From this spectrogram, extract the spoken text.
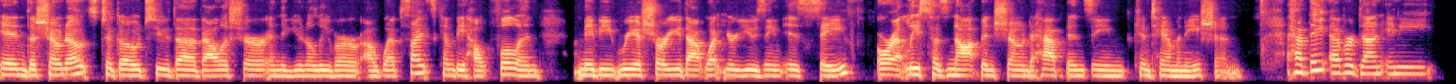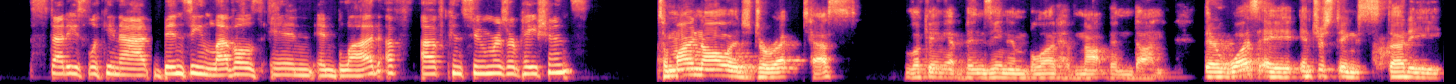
in the show notes to go to the Valisure and the Unilever uh, websites can be helpful and maybe reassure you that what you're using is safe or at least has not been shown to have benzene contamination. Have they ever done any studies looking at benzene levels in in blood of, of consumers or patients? To my knowledge, direct tests looking at benzene in blood have not been done. There was a interesting study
